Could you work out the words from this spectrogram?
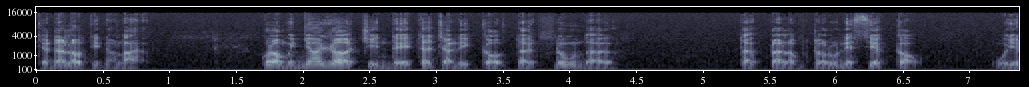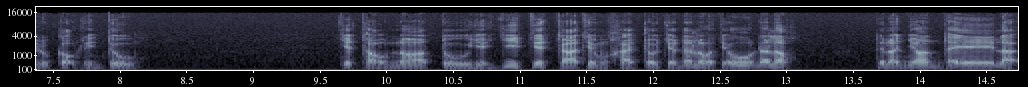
cho đã lâu thì nó lại cô là mình nhớ rồi chuyện đấy ta trả đi cậu tận nung đờ tận là lòng trâu lúc này xiết cậu bây giờ lúc cậu liền tu chết thầu nó tu giờ di tiết cha thêm một hai trâu cho đã lâu thì ô đã lâu tức là nhon thế là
